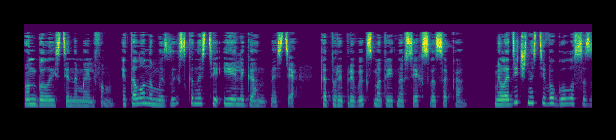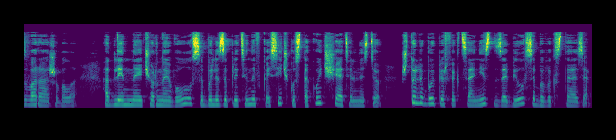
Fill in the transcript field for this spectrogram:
Он был истинным эльфом, эталоном изысканности и элегантности, который привык смотреть на всех свысока. Мелодичность его голоса завораживала, а длинные черные волосы были заплетены в косичку с такой тщательностью, что любой перфекционист забился бы в экстазе.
